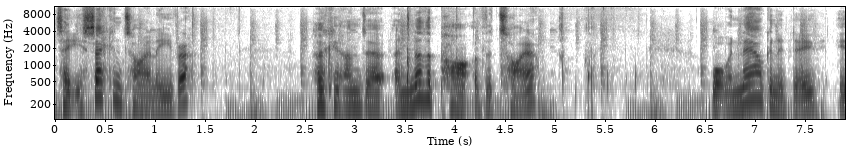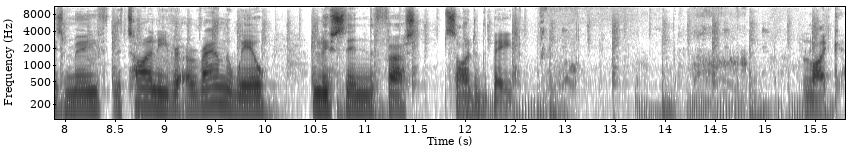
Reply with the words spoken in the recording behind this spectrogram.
Take your second tyre lever, hook it under another part of the tyre. What we're now going to do is move the tyre lever around the wheel, loosening the first side of the bead. Like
